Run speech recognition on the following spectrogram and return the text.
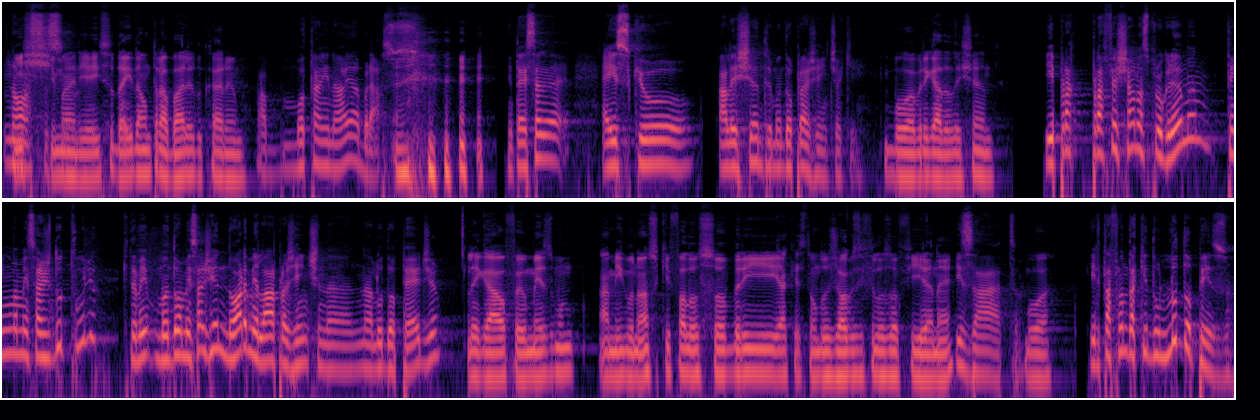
Nossa Ixi, Senhora. Maria, isso daí dá um trabalho do caramba. A Motainá e abraços. então isso é, é isso que o Alexandre mandou pra gente aqui. Boa, obrigado, Alexandre. E pra, pra fechar nosso programa, tem uma mensagem do Túlio, que também mandou uma mensagem enorme lá pra gente na, na Ludopédia. Legal, foi o mesmo amigo nosso que falou sobre a questão dos jogos e filosofia, né? Exato. Boa. Ele tá falando aqui do Ludopeso.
